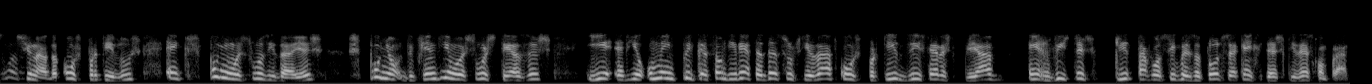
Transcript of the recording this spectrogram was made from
relacionada com os partidos em que expunham as suas ideias, expunham, defendiam as suas teses e havia uma implicação direta da sociedade com os partidos e isso era espelhado em revistas que estavam acessíveis a todos, a quem as quisesse comprar.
